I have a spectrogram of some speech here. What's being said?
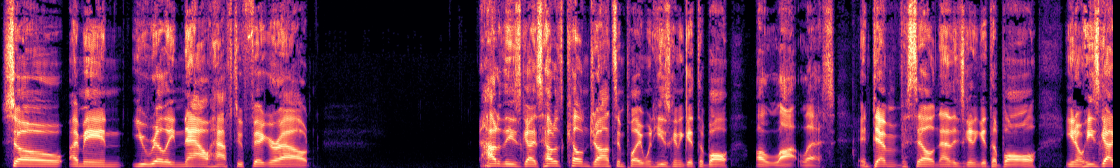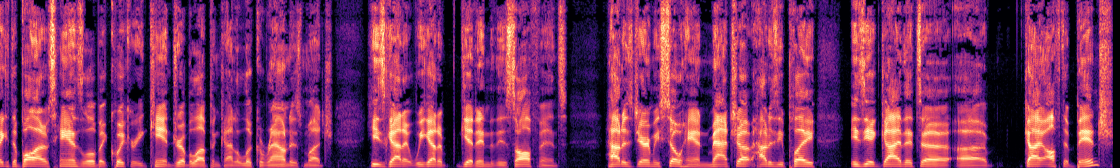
So, I mean, you really now have to figure out how do these guys, how does Keldon Johnson play when he's going to get the ball a lot less? And Devin Vassell, now that he's going to get the ball, you know, he's got to get the ball out of his hands a little bit quicker. He can't dribble up and kind of look around as much. He's got to, we got to get into this offense. How does Jeremy Sochan match up? How does he play? Is he a guy that's a, a guy off the bench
